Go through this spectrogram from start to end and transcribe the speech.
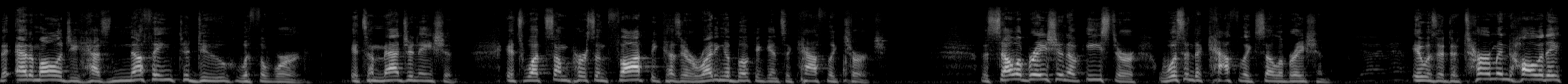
The etymology has nothing to do with the word, it's imagination. It's what some person thought because they were writing a book against a Catholic church. The celebration of Easter wasn't a Catholic celebration, yeah, it was a determined holiday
